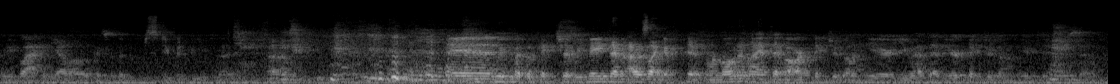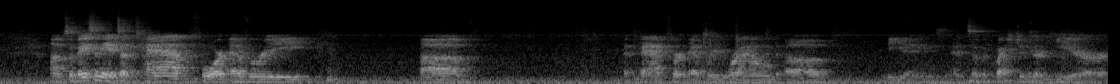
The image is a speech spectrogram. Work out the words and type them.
I mean, black and yellow because of the stupid thing. Um, and we put the picture, we made them, I was like, if, if Ramona and I have to have our pictures on here, you have to have your pictures on here too. So, um, so basically, it's a tab for every um, a tab for every round of meetings, and so the questions are here.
